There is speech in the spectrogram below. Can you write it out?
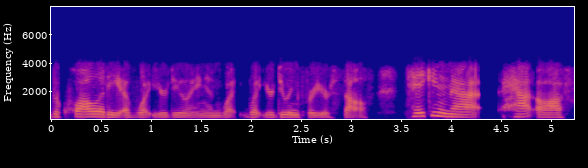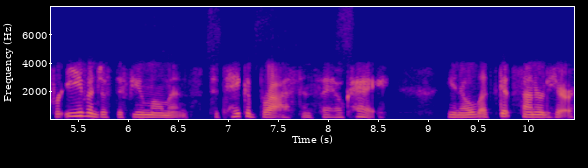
the quality of what you're doing and what, what you're doing for yourself. Taking that hat off for even just a few moments to take a breath and say, okay, you know, let's get centered here.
